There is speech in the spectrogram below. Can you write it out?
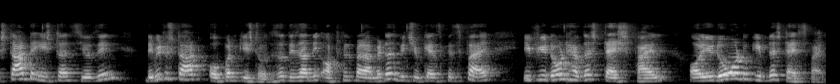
start the instance using db2start open key store. So these are the optional parameters which you can specify if you don't have the stash file or you don't want to keep the stash file.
